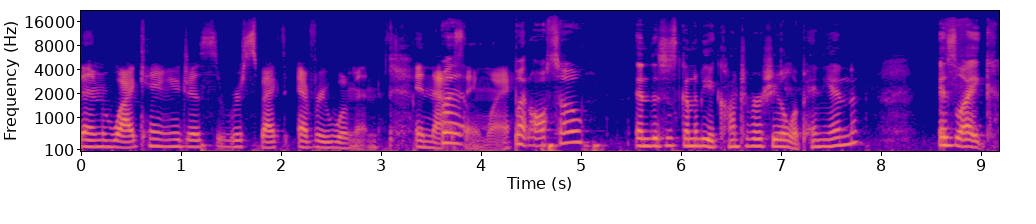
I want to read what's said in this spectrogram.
then why can't you just respect every woman in that But- same way? But also, and this is going to be a controversial opinion, is like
